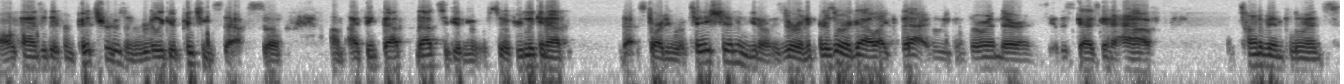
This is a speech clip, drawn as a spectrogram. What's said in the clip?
all kinds of different pitchers and really good pitching staff. So um, I think that that's a good move. So if you're looking at that starting rotation, you know, is there an, is there a guy like that who you can throw in there and this guy's going to have a ton of influence?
